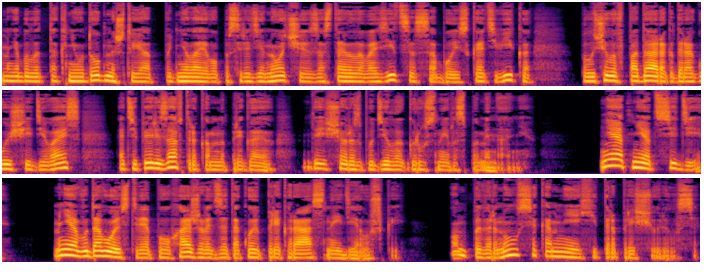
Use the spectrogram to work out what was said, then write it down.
мне было так неудобно, что я подняла его посреди ночи, заставила возиться с собой, искать Вика, получила в подарок дорогущий девайс, а теперь и завтраком напрягаю, да еще разбудила грустные воспоминания. «Нет-нет, сиди. Мне в удовольствие поухаживать за такой прекрасной девушкой». Он повернулся ко мне и хитро прищурился.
